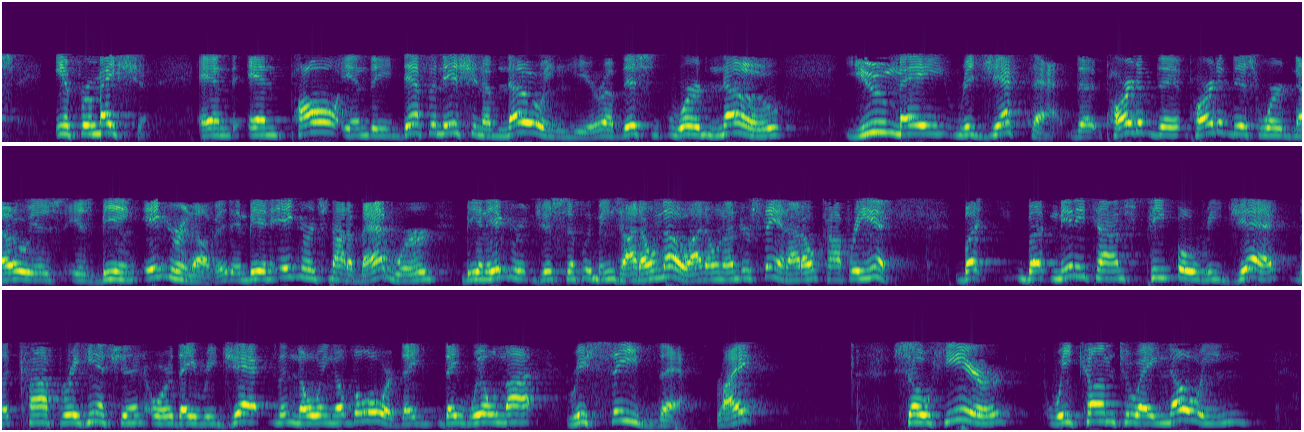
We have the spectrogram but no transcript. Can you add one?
information. And, and Paul, in the definition of knowing here, of this word know, you may reject that. The part of the part of this word know is is being ignorant of it, and being ignorant's not a bad word. Being ignorant just simply means I don't know, I don't understand, I don't comprehend. But but many times people reject the comprehension or they reject the knowing of the Lord. They they will not receive that, right? So here we come to a knowing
